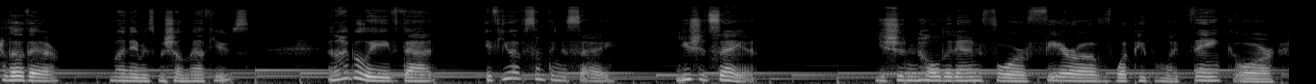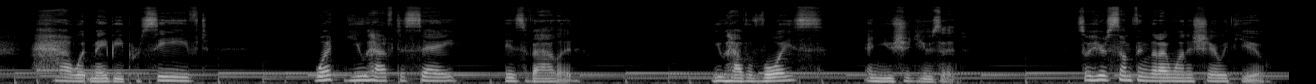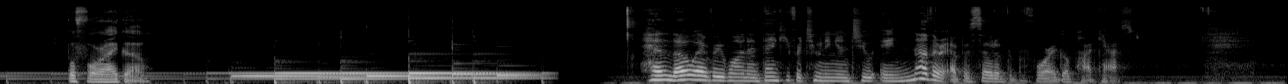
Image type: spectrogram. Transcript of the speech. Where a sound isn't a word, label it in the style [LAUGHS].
Hello there. My name is Michelle Matthews, and I believe that if you have something to say, you should say it. You shouldn't hold it in for fear of what people might think or how it may be perceived. What you have to say is valid. You have a voice and you should use it. So here's something that I want to share with you before I go. Hello, everyone, and thank you for tuning into another episode of the Before I Go podcast.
